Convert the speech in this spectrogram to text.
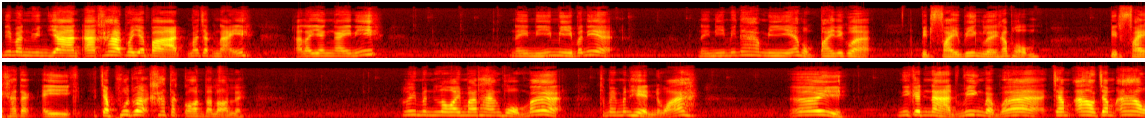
นี่มันวิญญาณอาฆาตพยาบาทมาจากไหน อะไรยังไงนี้ ในนี้มีปะเนี่ย ในนี้ไม่น่ามีนะผมไปดีกว่า ปิดไฟวิ่งเลยครับผม ปิดไฟฆาตไอจะพูดว่าฆาตกรตลอดเลย เฮ้ยมันลอยมาทางผมอะทำไมมันเห็นวะ เฮ้ย นี่ขนาดวิ่งแบบว่าจำอ้าวจำอ้าว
